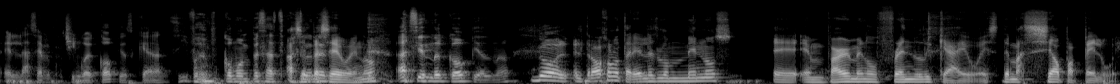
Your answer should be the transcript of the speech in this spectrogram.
el hacer un chingo de copias, que así fue como empezaste Así empecé, güey, ¿no? haciendo copias, ¿no? No, el, el trabajo notarial es lo menos eh, environmental friendly que hay, güey. Es demasiado papel, güey.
